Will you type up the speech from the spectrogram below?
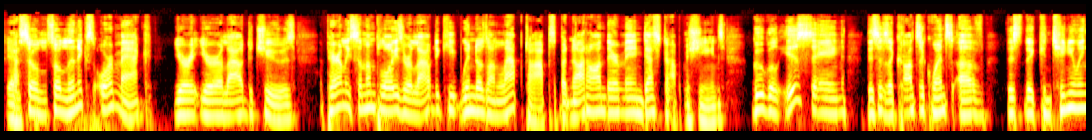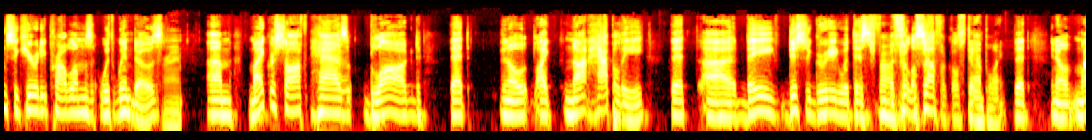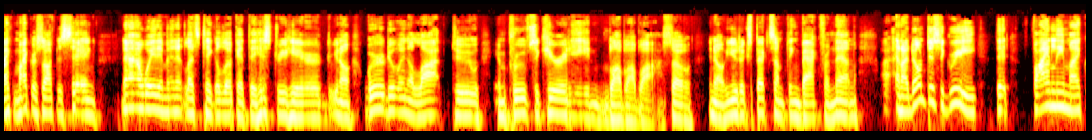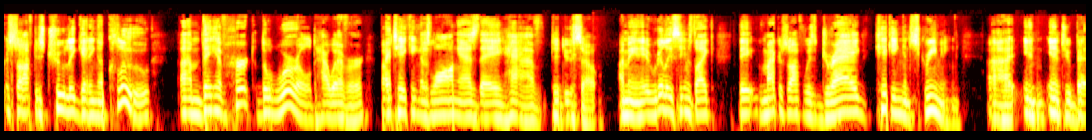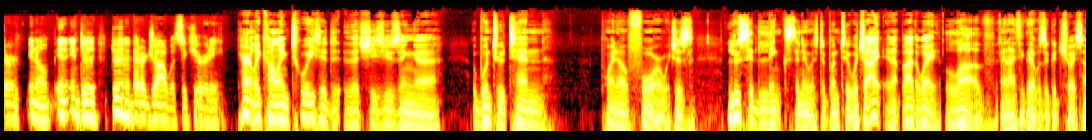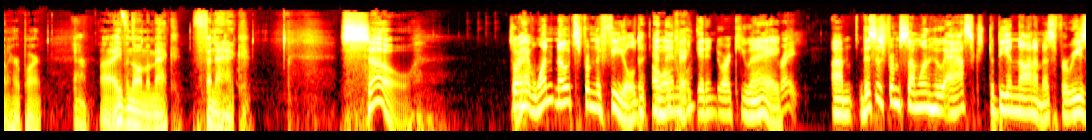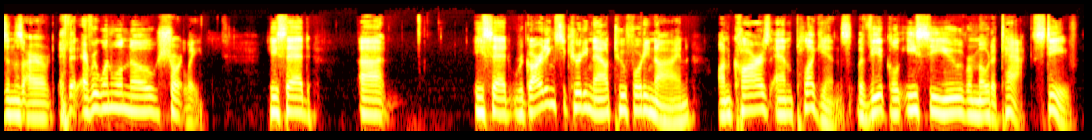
Yeah, so so Linux or Mac, you're you're allowed to choose. Apparently, some employees are allowed to keep Windows on laptops, but not on their main desktop machines. Google is saying this is a consequence of this the continuing security problems with Windows. Right. Um, Microsoft has blogged that you know, like not happily that uh, they disagree with this from a philosophical standpoint. That you know, Mi- Microsoft is saying, "Now, wait a minute, let's take a look at the history here. You know, we're doing a lot to improve security and blah blah blah." So you know, you'd expect something back from them, and I don't disagree that finally Microsoft is truly getting a clue. Um, they have hurt the world, however, by taking as long as they have to do so. I mean, it really seems like they, Microsoft was dragged kicking and screaming uh, in, into better, you know, in, into doing a better job with security. Apparently, Colleen tweeted that she's using uh, Ubuntu 10.04, which is Lucid Lynx, the newest Ubuntu, which I, by the way, love. And I think that was a good choice on her part, Yeah. uh, even though I'm a Mac fanatic. So, So I have one notes from the field, and Oh, then we'll get into our Q and A. great. Um, this is from someone who asked to be anonymous for reasons are that everyone will know shortly. He said, uh, he said regarding Security Now 249 on cars and plugins, the vehicle ECU remote attack. Steve,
